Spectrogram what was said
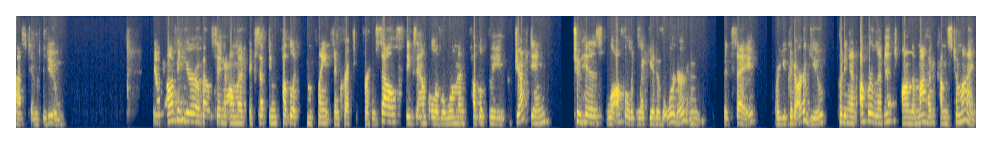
asked him to do. Now, we often hear about Sayyidina Umar accepting public complaints and corrections for himself. The example of a woman publicly objecting to his lawful executive order, and could say, or you could argue, putting an upper limit on the mahar comes to mind.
